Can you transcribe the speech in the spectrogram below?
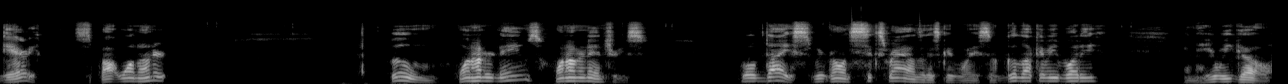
Gary. Spot 100. Boom. 100 names, 100 entries. Roll dice. We're going six rounds in this giveaway. So good luck, everybody. And here we go.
